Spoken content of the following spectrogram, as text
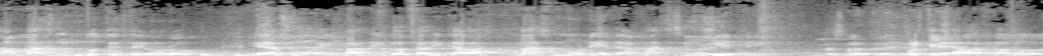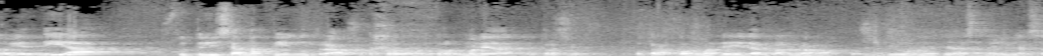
A más lingotes de oro, eras un país más rico fabricabas más moneda, más billete. Porque le dabas valor. Hoy en día se utiliza más bien otras, otras, monedas, otras, otras formas de dar valor a las cosas. Antiguamente las Américas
